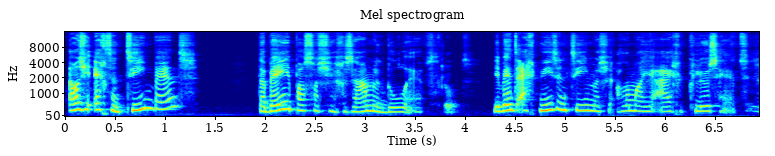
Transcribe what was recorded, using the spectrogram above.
als je echt een team bent, dan ben je pas als je een gezamenlijk doel hebt. Klopt. Je bent eigenlijk niet een team als je allemaal je eigen klus hebt. Ja.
